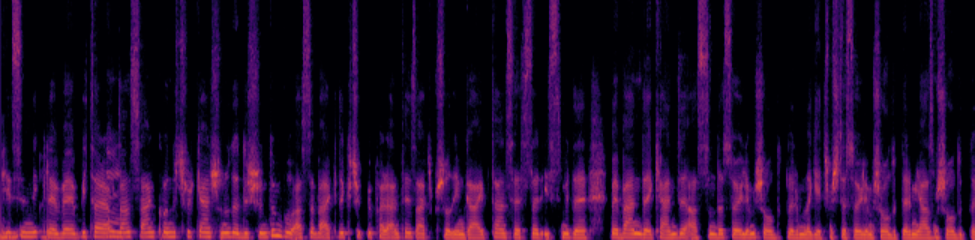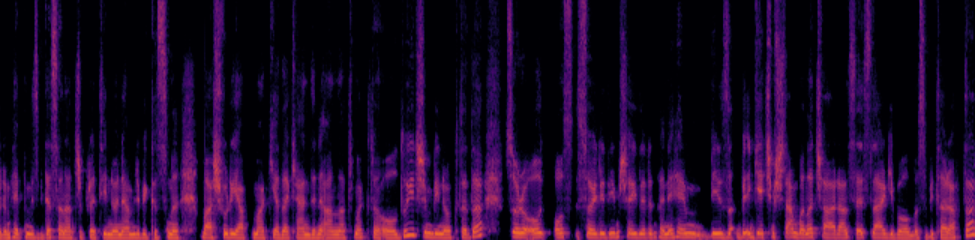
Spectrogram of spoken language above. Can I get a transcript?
Kesinlikle ve bir taraftan sen konuşurken şunu da düşündüm. Bu aslında belki de küçük bir parantez açmış olayım. Gayipten Sesler ismi de ve ben de kendi aslında söylemiş olduklarımla geçmişte söylemiş olduklarım, yazmış olduklarım. Hepimiz bir de sanatçı pratiğin önemli bir kısmı başvuru yapmak ya da kendini anlatmak da olduğu için bir noktada sonra o, o söylediğim şeylerin hani hem bir, bir geçmişten bana çağıran sesler gibi olması bir taraftan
